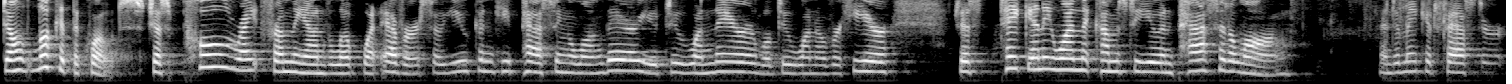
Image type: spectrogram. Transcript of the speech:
Don't look at the quotes. Just pull right from the envelope, whatever. So you can keep passing along there. You do one there, and we'll do one over here. Just take any one that comes to you and pass it along. And to make it faster,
